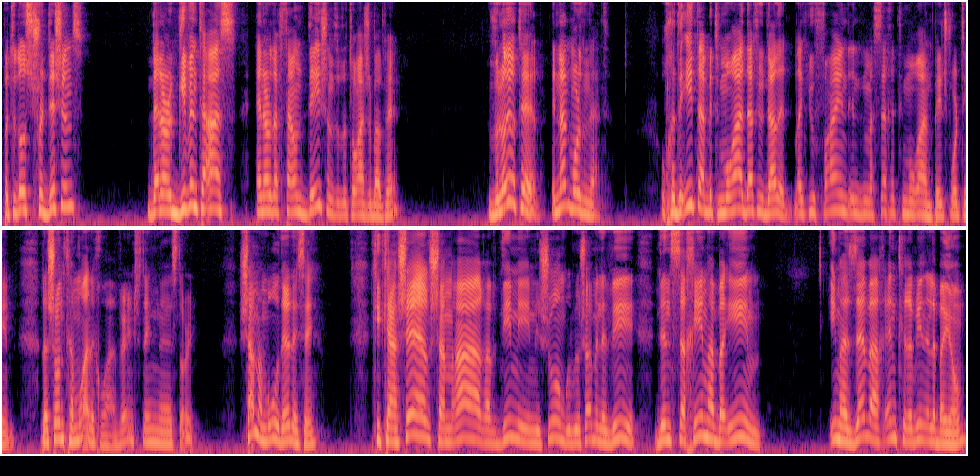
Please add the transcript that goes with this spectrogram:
but to those traditions that are given to us and are the foundations of the Torah Shebal, Peh. V'lo yoter, and not more than that. וכדאיתא בתמורה daf י"ד, like you find in Masechet Temurah, on page 14. Lashon תמוה לכאורה, very interesting uh, story. שם אמרו, there they say, כי כאשר שמעה רב דימי משום רבי יהושע בן לוי דנסחים הבאים עם הזבח אין קרבין אלא ביום,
